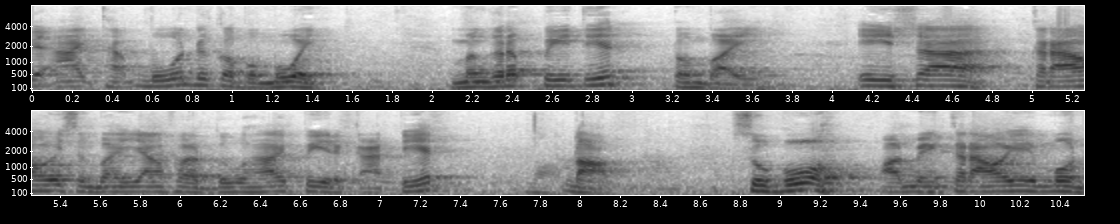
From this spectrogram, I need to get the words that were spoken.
វាអាចថា4ឬក៏6ម៉ងរឹប2ទៀត8 អ៊ីសាក្រោយសម្បះយ៉ាងហ្វារទូហើយ2រកាត់ទៀត10ស៊ូបូអត់មានក្រោយឯមុន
